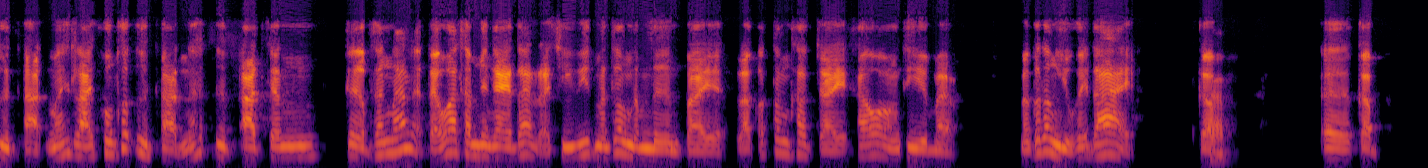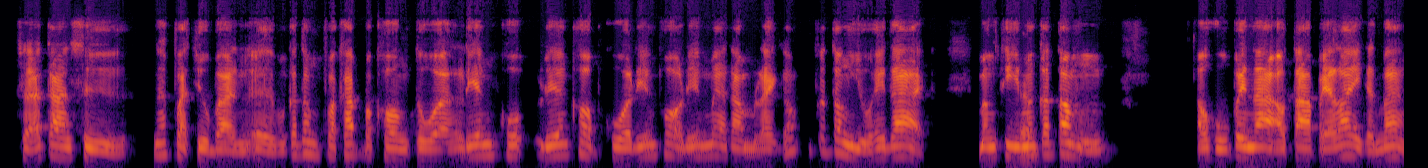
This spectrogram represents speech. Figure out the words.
อึดอัดไหมหลายคนก็อึดอัดนะอึดอัดกันเกือบทั้งนั้นแหละแต่ว่าทำยังไงได้ล่ะชีวิตมันต้องดำเนินไปเราก็ต้องเข้าใจเขาบางทีแบบ มันก็ต้องอยู่ให้ได้ กับเออกับสถานการณ์สื่อณปัจจุบันเออมันก็ต้องประคับประคองตัวเลี้ยงเลี้ยงครอบครัวเลี้ยงพ่อเลี้ยงแม่ทำอะไรก็ก็ต้องอยู่ให้ได้ บางทีมันก็ต้องเอาหูไปนาเอาตาไปไล่กันบ้าง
